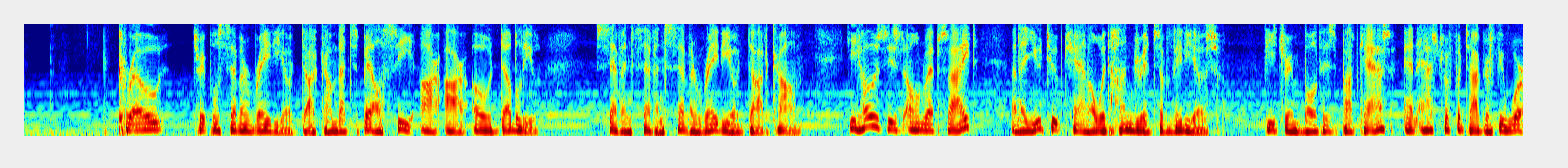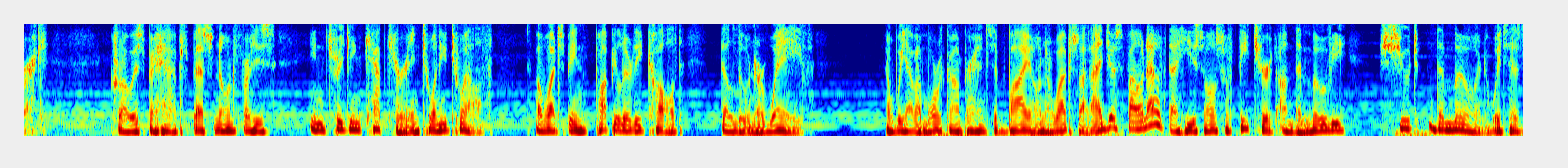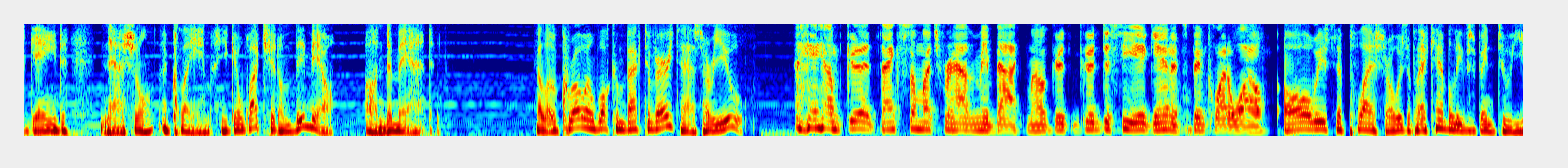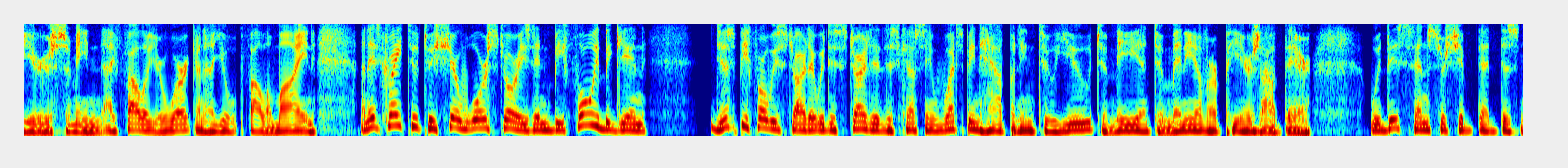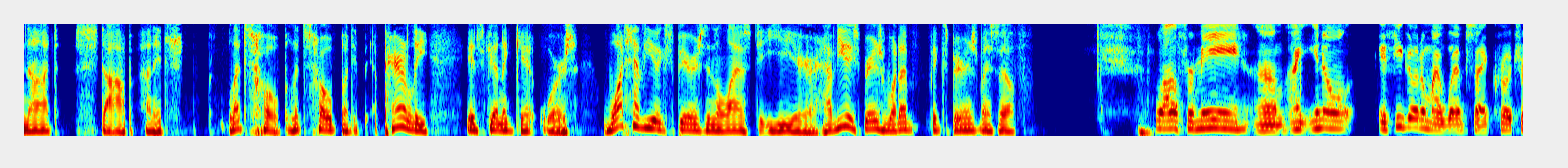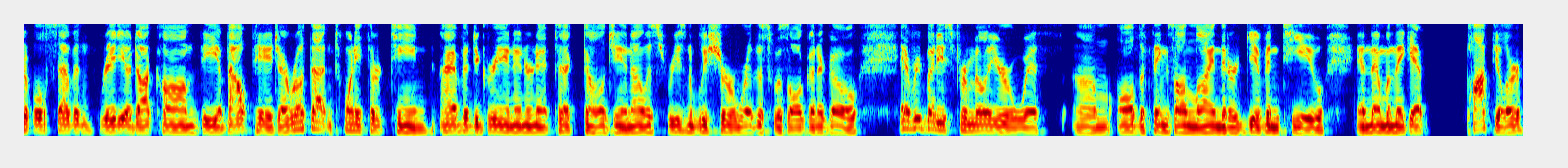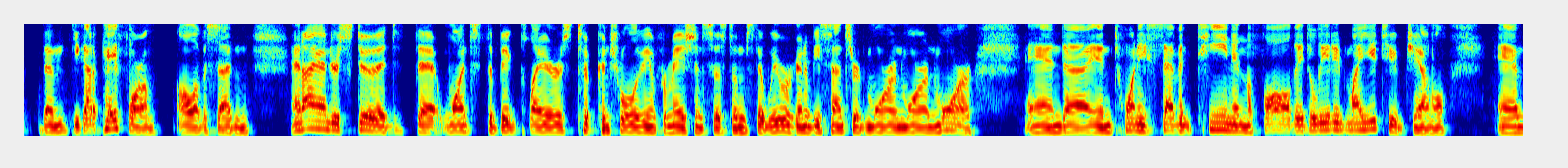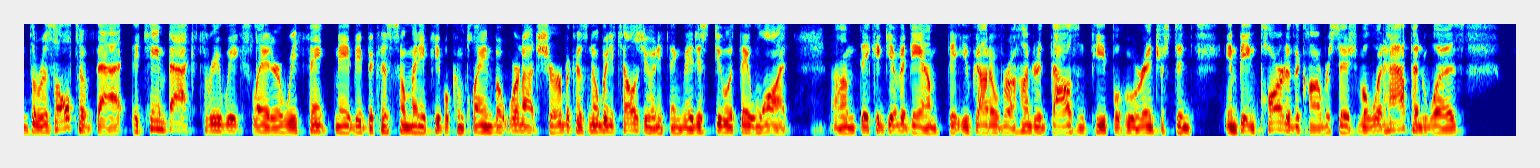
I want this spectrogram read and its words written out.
Crrow777radio.com. That's spelled C R R O W 777radio.com. He hosts his own website and a YouTube channel with hundreds of videos featuring both his podcast and astrophotography work. Crow is perhaps best known for his intriguing capture in 2012 of what's been popularly called the lunar wave. And we have a more comprehensive bio on our website. I just found out that he's also featured on the movie Shoot the Moon, which has gained national acclaim. And you can watch it on Vimeo on demand. Hello, Crow, and welcome back to Veritas. How are you? Hey, I'm good. Thanks so much for having me back, Mel. Good, good to see you again. It's been quite a while. Always a pleasure. Always a pleasure. I can't believe it's been two years. I mean, I follow your work and you follow mine, and it's great to to share war stories. And before we begin, just before we started, we just started discussing what's been happening to you, to me, and to many of our peers out there with this censorship that does not stop. And it's let's hope, let's hope, but apparently it's going to get worse. What have you experienced in the last year? Have you experienced what I've experienced myself? Well, for me, um, I you know, if you go to my website, crrow777radio.com, the about page, I wrote that in 2013. I have a degree in internet technology, and I was reasonably sure where this was all going to go. Everybody's familiar with um, all the things online that are given to you, and then when they get popular, then you got to pay for them all of a sudden. And I understood that once the big players took control of the information systems, that we were going to be censored more and more and more. And uh, in 2017, in the fall, they deleted my YouTube channel. And the result of that, it came back three weeks later. We think maybe because so many people complain, but we're not sure because nobody tells you anything. They just do what they want. Um, they could give a damn that you've got over 100,000 people who are interested in being part of the conversation. But what happened was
